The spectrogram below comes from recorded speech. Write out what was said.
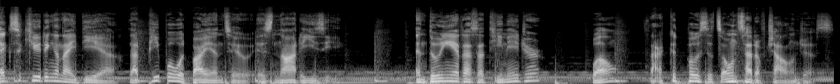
Executing an idea that people would buy into is not easy. And doing it as a teenager, well, that could pose its own set of challenges.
